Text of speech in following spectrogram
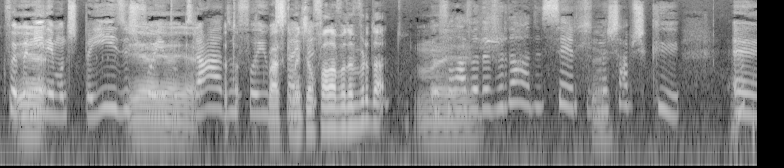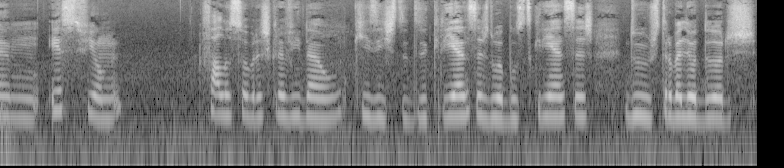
Que foi Yeah. banido em montes de países, Yeah, foi yeah, yeah. adulterado, Então, foi o que Basicamente ele falava da verdade. Mas... Ele falava da verdade, certo. Sim. Mas sabes que hum, esse filme fala sobre a escravidão que existe de crianças, do abuso de crianças, dos trabalhadores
